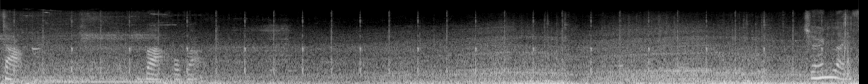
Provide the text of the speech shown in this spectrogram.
stop, Bahoba. Turn left.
